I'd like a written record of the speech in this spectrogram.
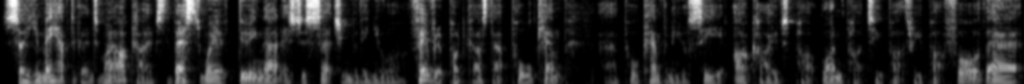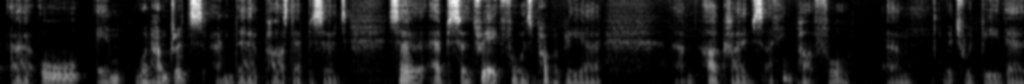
So you may have to go into my archives. The best way of doing that is just searching within your favorite podcast app, Paul Kemp. Uh, Paul Kemp, and you'll see archives part one, part two, part three, part four. They're uh, all in 100s and they're past episodes. So episode 384 is probably uh, um, archives, I think part four. Um, which would be the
